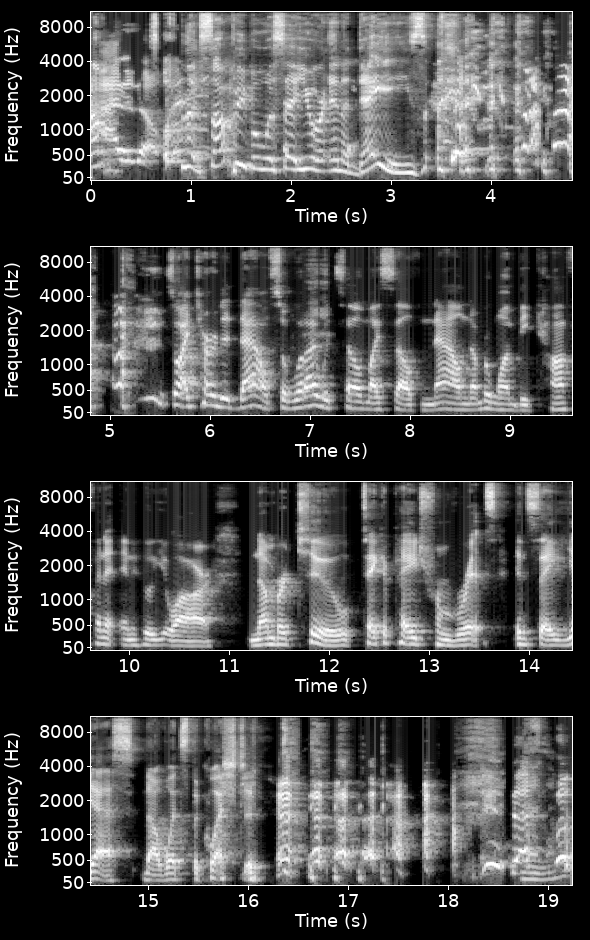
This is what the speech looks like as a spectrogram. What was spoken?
some, I don't know. Look, some people would say you were in a daze. so I turned it down. So what I would tell myself now, number one, be confident in who you are. Number two, take a page from Ritz and say yes. Now, what's the question? that's what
